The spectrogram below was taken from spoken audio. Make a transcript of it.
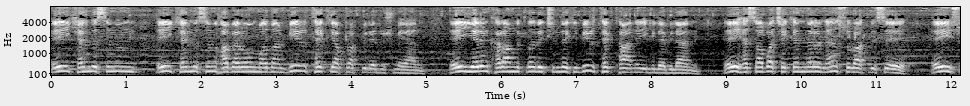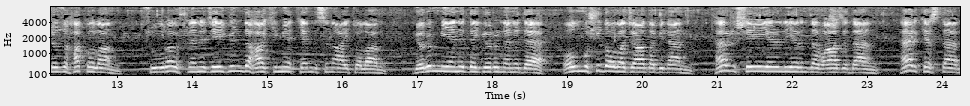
ey kendisinin ey kendisinin haber olmadan bir tek yaprak bile düşmeyen, ey yerin karanlıkları içindeki bir tek taneyi bile bilen, ey hesaba çekenlerin en suratlisi, ey sözü hak olan, sura üfleneceği günde hakimiyet kendisine ait olan, görünmeyeni de görüneni de, olmuşu da olacağı da bilen, her şeyi yerli yerinde vaaz eden, herkesten,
